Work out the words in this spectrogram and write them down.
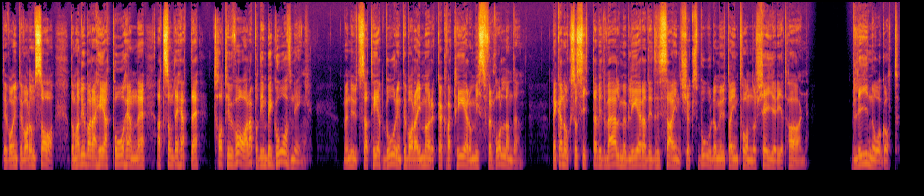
Det var inte vad de sa. De hade ju bara hejat på henne att, som det hette, ta tillvara på din begåvning. Men utsatthet bor inte bara i mörka kvarter och missförhållanden. Den kan också sitta vid väl möblerade designköksbord och muta in tonårstjejer i ett hörn. Bli något,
